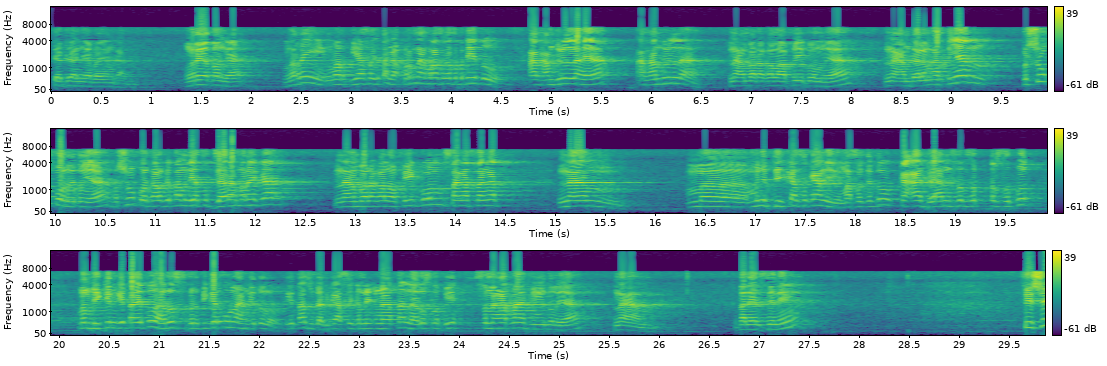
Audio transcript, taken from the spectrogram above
dadanya bayangkan. Ngeri atau enggak? Ngeri, luar biasa kita enggak pernah merasakan seperti itu. Alhamdulillah ya. Alhamdulillah. Nah, barakallahu fikum ya. Nah, dalam artian bersyukur itu ya, bersyukur kalau kita melihat sejarah mereka. Nah, barakallahu fikum sangat-sangat nam me menyedihkan sekali. Maksudnya itu keadaan tersebut membuat kita itu harus berpikir ulang gitu loh. Kita sudah dikasih kenikmatan harus lebih semangat lagi gitu loh ya. Nah, kita lihat sini. Fi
